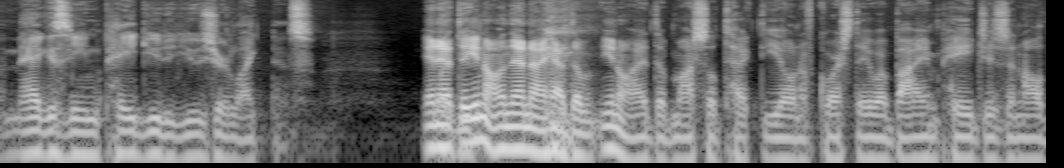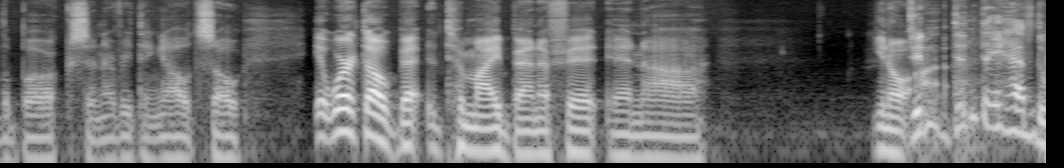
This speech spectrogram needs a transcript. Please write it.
a magazine paid you to use your likeness. And at the you know, and then I had the you know I had the Muscle Tech deal, and of course they were buying pages and all the books and everything else. So it worked out be- to my benefit, and uh, you know, Didn't didn't they have the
